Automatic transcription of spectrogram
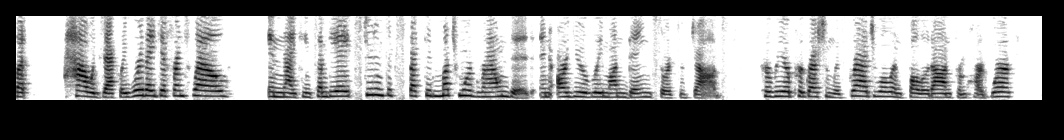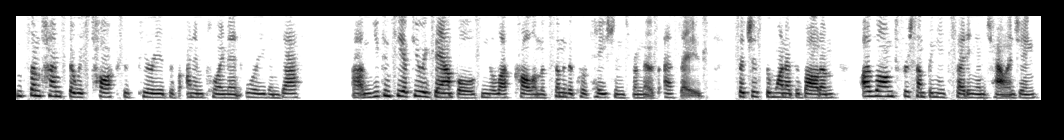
But how exactly were they different? Well, in 1978, students expected much more grounded and arguably mundane sorts of jobs. Career progression was gradual and followed on from hard work, and sometimes there was talks of periods of unemployment or even death. Um, you can see a few examples in the left column of some of the quotations from those essays, such as the one at the bottom, I longed for something exciting and challenging,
